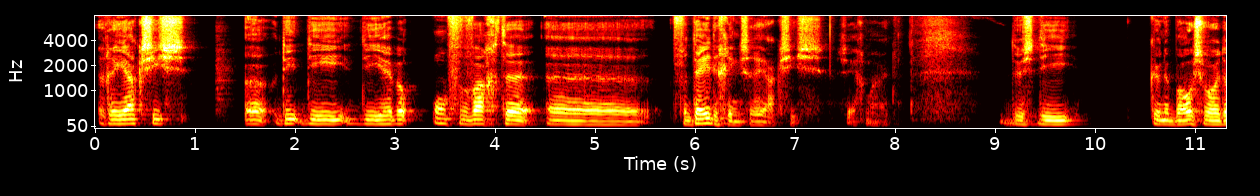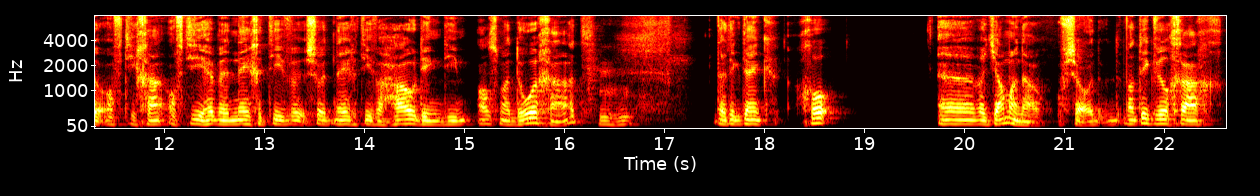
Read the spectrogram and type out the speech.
reacties. die, die, die hebben onverwachte eh, verdedigingsreacties, zeg maar. Dus die kunnen boos worden of die, gaan, of die hebben een negatieve, soort negatieve houding die alsmaar doorgaat. Dat ik denk, goh, eh, wat jammer nou, of zo. Want ik wil graag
